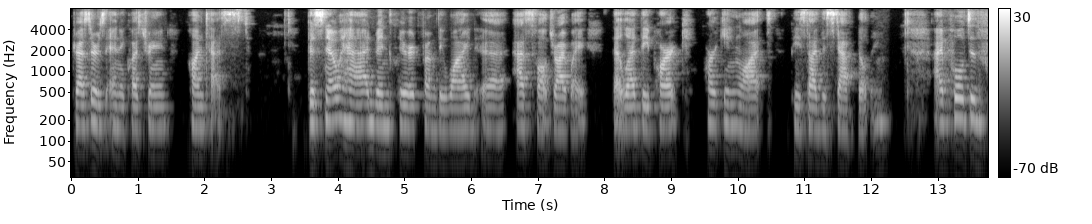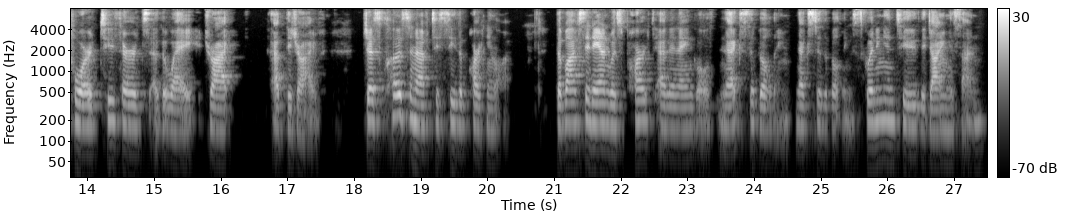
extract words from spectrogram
dressers and equestrian contests. The snow had been cleared from the wide uh, asphalt driveway that led the park parking lot beside the staff building. I pulled to the ford two thirds of the way up the drive, just close enough to see the parking lot. The black sedan was parked at an angle next to the building, next to the building, squinting into the dying sun.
